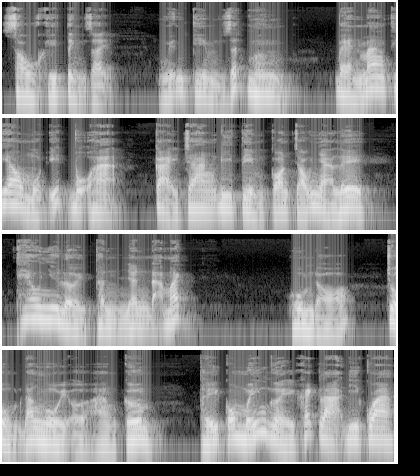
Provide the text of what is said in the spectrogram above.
Sau khi tỉnh dậy, Nguyễn Kim rất mừng, bèn mang theo một ít bộ hạ, cải trang đi tìm con cháu nhà Lê, theo như lời thần nhân đã mách. Hôm đó, trổm đang ngồi ở hàng cơm, thấy có mấy người khách lạ đi qua,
